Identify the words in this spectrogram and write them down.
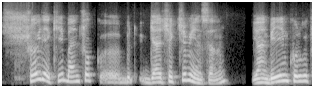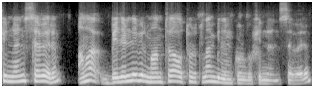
Şöyle ki ben çok e, gerçekçi bir insanım. Yani bilim kurgu filmlerini severim ama belirli bir mantığa oturtulan bilim kurgu filmlerini severim.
